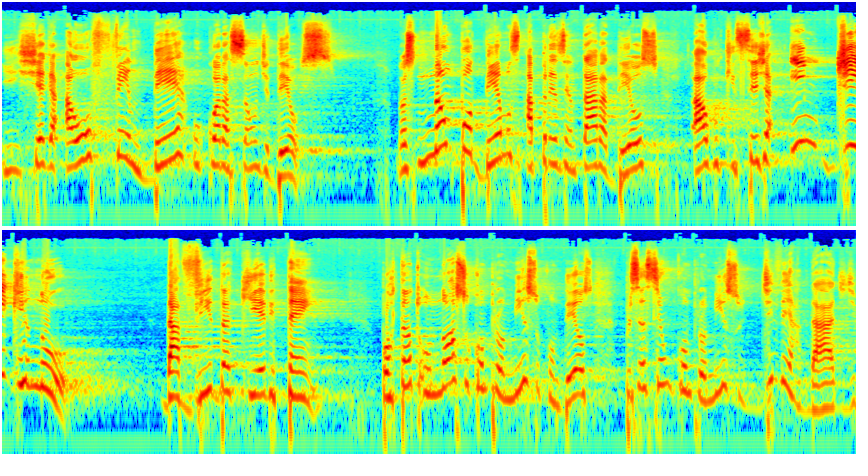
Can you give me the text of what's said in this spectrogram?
e chega a ofender o coração de Deus. Nós não podemos apresentar a Deus algo que seja indigno da vida que Ele tem. Portanto, o nosso compromisso com Deus precisa ser um compromisso de verdade, de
